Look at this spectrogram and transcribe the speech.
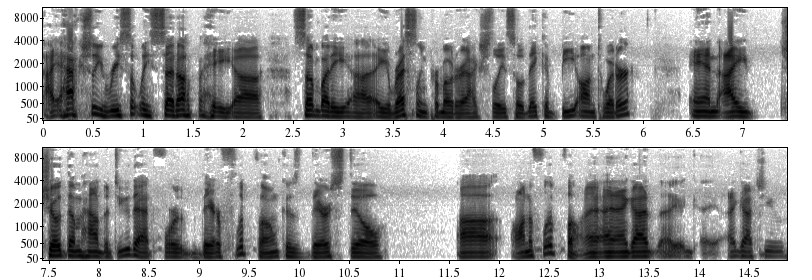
I actually recently set up a uh, somebody uh, a wrestling promoter actually so they could be on Twitter, and I showed them how to do that for their flip phone because they're still uh, on a flip phone. And I got I, I got you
